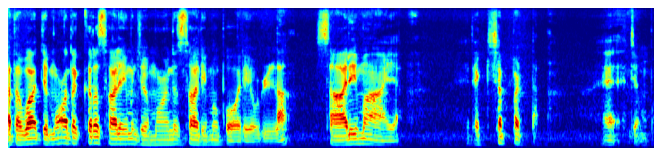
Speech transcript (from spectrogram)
അഥവാ ജമു ദക്കർ സാലിമ ജമുഅന സാലിമ പോലെയുള്ള സാലിമായ രക്ഷപ്പെട്ട ജമ്മു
